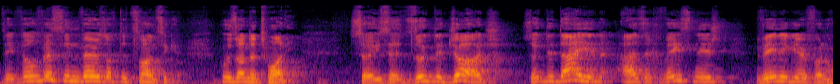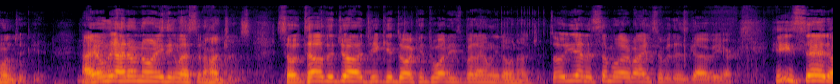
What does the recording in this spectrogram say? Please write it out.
"They will wissen wer ist auf the twenty. Who's on the twenty? So he said, Zug the judge, Zug the dayan, as ich weiß von hundert I only I don't know anything less than hundreds. So tell the judge he can talk in twenties, but I only know hundreds. So he had a similar mindset with this guy over here. He said, You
